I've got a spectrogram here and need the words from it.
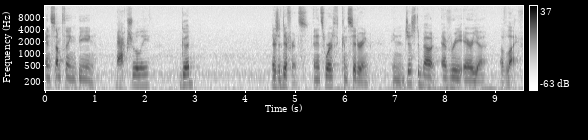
and something being actually good? There's a difference, and it's worth considering in just about every area of life.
